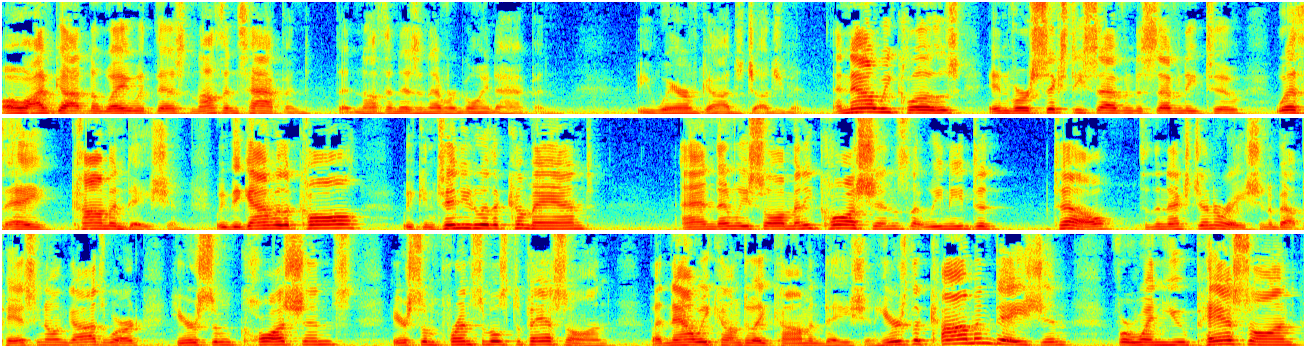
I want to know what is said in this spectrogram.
oh, I've gotten away with this, nothing's happened, that nothing isn't ever going to happen. Beware of God's judgment. And now we close in verse 67 to 72 with a commendation. We began with a call, we continued with a command, and then we saw many cautions that we need to tell to the next generation about passing on God's word. Here's some cautions, here's some principles to pass on. But now we come to a commendation. Here's the commendation for when you pass on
